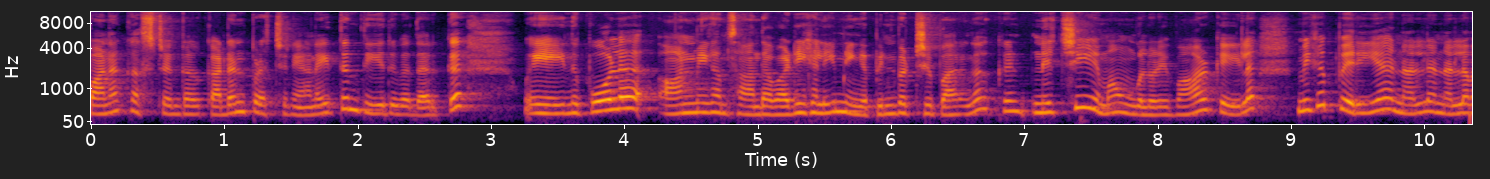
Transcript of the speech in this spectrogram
பண கஷ்டங்கள் கடன் பிரச்சனை அனைத்தும் தீருவதற்கு இது போல் ஆன்மீகம் சார்ந்த வழிகளையும் நீங்கள் பின்பற்றி பாருங்கள் நிச்சயமாக உங்களுடைய வாழ்க்கையில் மிகப்பெரிய நல்ல நல்ல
